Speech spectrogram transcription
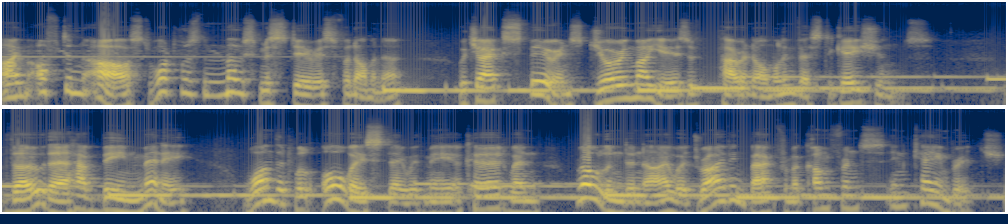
I'm often asked what was the most mysterious phenomena which I experienced during my years of paranormal investigations. Though there have been many, one that will always stay with me occurred when Roland and I were driving back from a conference in Cambridge.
